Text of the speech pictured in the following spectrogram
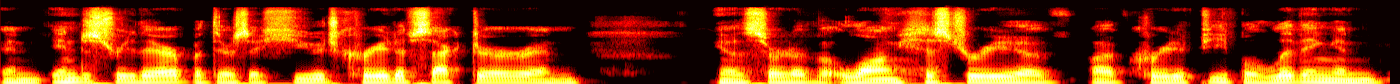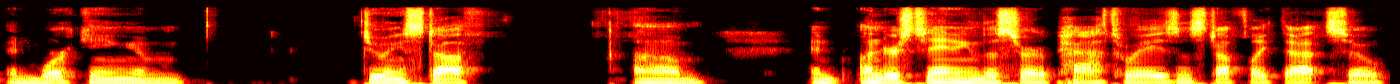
and industry there but there's a huge creative sector and you know sort of a long history of, of creative people living and, and working and doing stuff um, and understanding the sort of pathways and stuff like that. So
